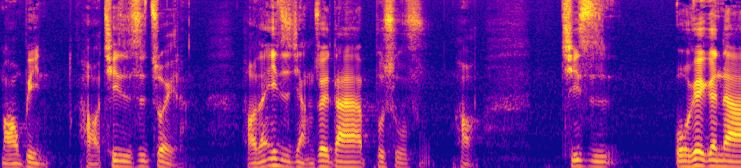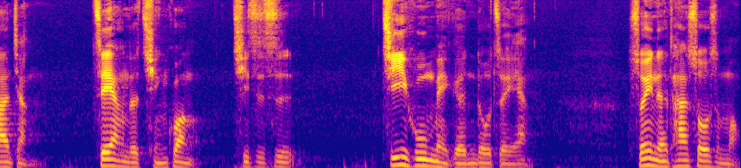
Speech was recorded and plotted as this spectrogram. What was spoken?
毛病。好，其实是罪了。好，但一直讲罪，大家不舒服。好，其实我可以跟大家讲，这样的情况其实是几乎每个人都这样。所以呢，他说什么？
